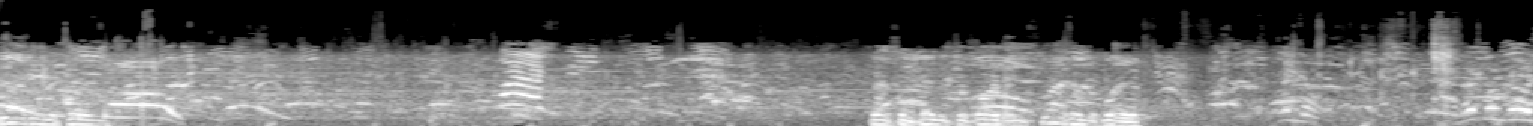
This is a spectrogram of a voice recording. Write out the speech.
Flag on the play. Flag! Pass intended for Barton. Flag on the play. Let them boys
